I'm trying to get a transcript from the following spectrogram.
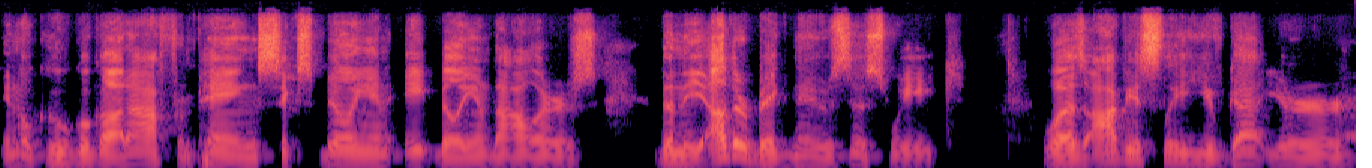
you know google got off from paying six billion eight billion dollars. Then the other big news this week was obviously you've got your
